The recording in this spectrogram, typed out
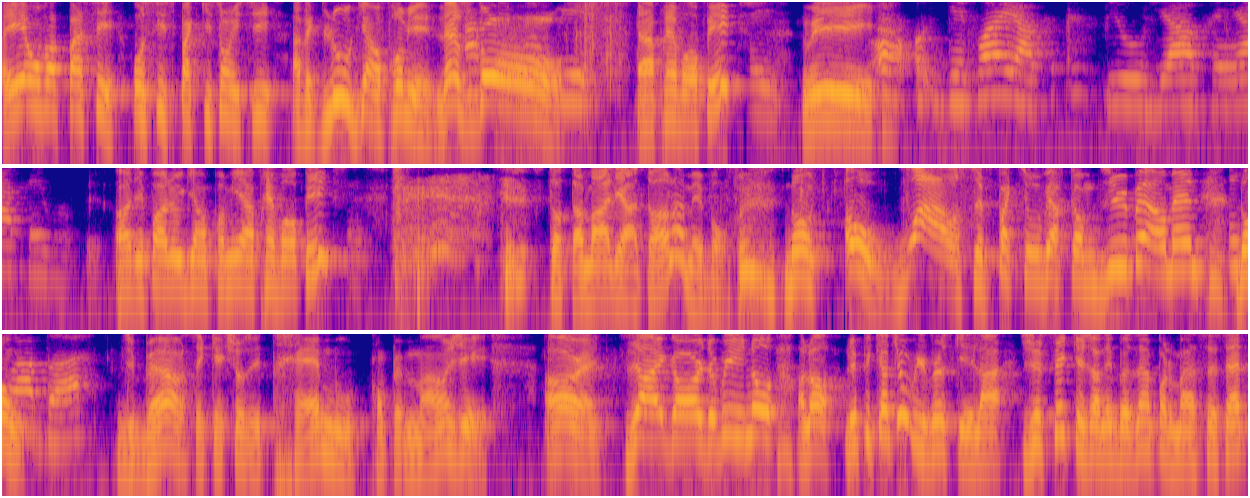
Et on va passer aux 6 packs qui sont ici avec Lugia en premier. Let's go! Après Vulpix? Oui. Des fois, après, après. Ah, des fois Lugia en premier après Vulpix? C'est totalement aléatoire là, mais bon. Donc, oh, wow, ce pack s'est ouvert comme du beurre, man. Donc, Du beurre, c'est quelque chose de très mou qu'on peut manger. Alright, Zygarde, oui, non. Alors, le Pikachu Reverse qui est là, je sais que j'en ai besoin pour le Master Set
